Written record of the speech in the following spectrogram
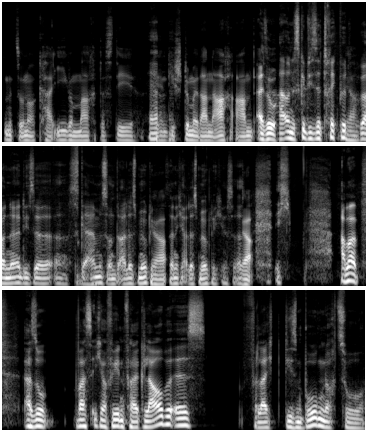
mit so einer KI gemacht, dass die ja. die Stimme dann nachahmt. Also, ja, und es gibt diese Trickbetrüger, ja. ne, diese äh, Scams und alles mögliche, ja. was ja nicht alles möglich ist. Also ich, aber also was ich auf jeden Fall glaube, ist, vielleicht diesen Bogen noch zu,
